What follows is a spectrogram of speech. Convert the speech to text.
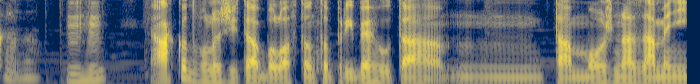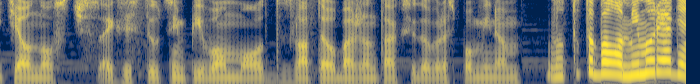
ukázal. Mm-hmm. A ako dôležitá bola v tomto príbehu tá, mm, tá možná zameniteľnosť s existujúcim pivom od Zlatého bažanta, ak si dobre spomínam? No toto bolo mimoriadne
